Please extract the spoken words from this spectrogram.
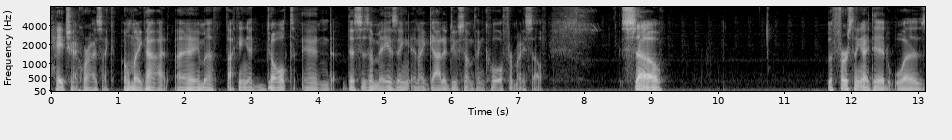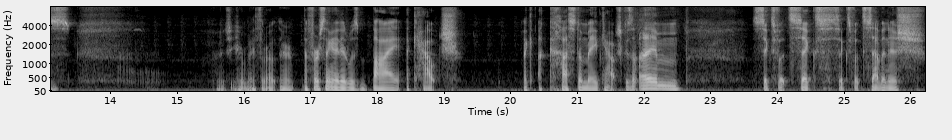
paycheck where I was like, oh my God, I'm a fucking adult and this is amazing and I got to do something cool for myself. So the first thing I did was. Did you hear my throat there? The first thing I did was buy a couch, like a custom made couch, because I'm six foot six, six foot seven ish.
